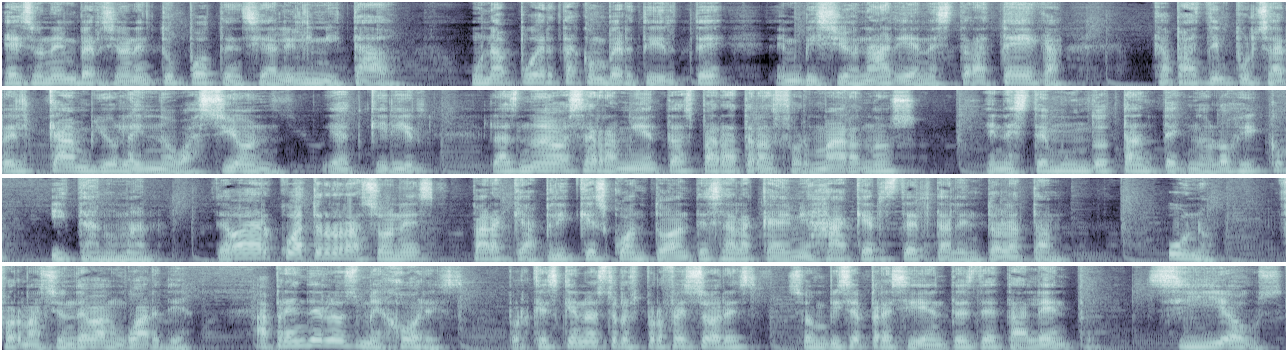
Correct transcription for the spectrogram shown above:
es una inversión en tu potencial ilimitado, una puerta a convertirte en visionaria, en estratega, capaz de impulsar el cambio, la innovación y adquirir las nuevas herramientas para transformarnos en este mundo tan tecnológico y tan humano. Te voy a dar cuatro razones para que apliques cuanto antes a la Academia Hackers del Talento Latam. 1. Formación de vanguardia. Aprende los mejores, porque es que nuestros profesores son vicepresidentes de talento, CEOs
